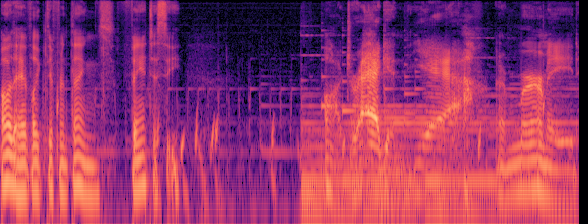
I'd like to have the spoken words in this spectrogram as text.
Oh, they have like different things. Fantasy. Oh, a dragon. Yeah. A mermaid.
